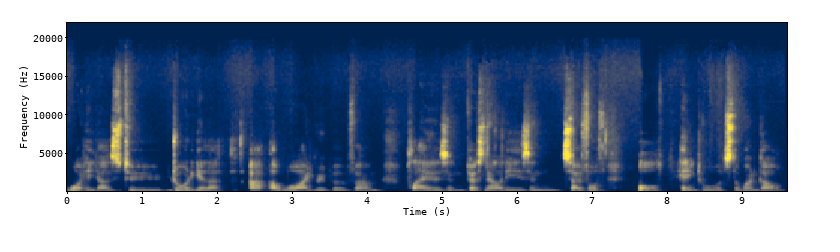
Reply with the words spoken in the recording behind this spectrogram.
what he does to draw together a, a wide group of um, players and personalities and so forth, all heading towards the one goal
